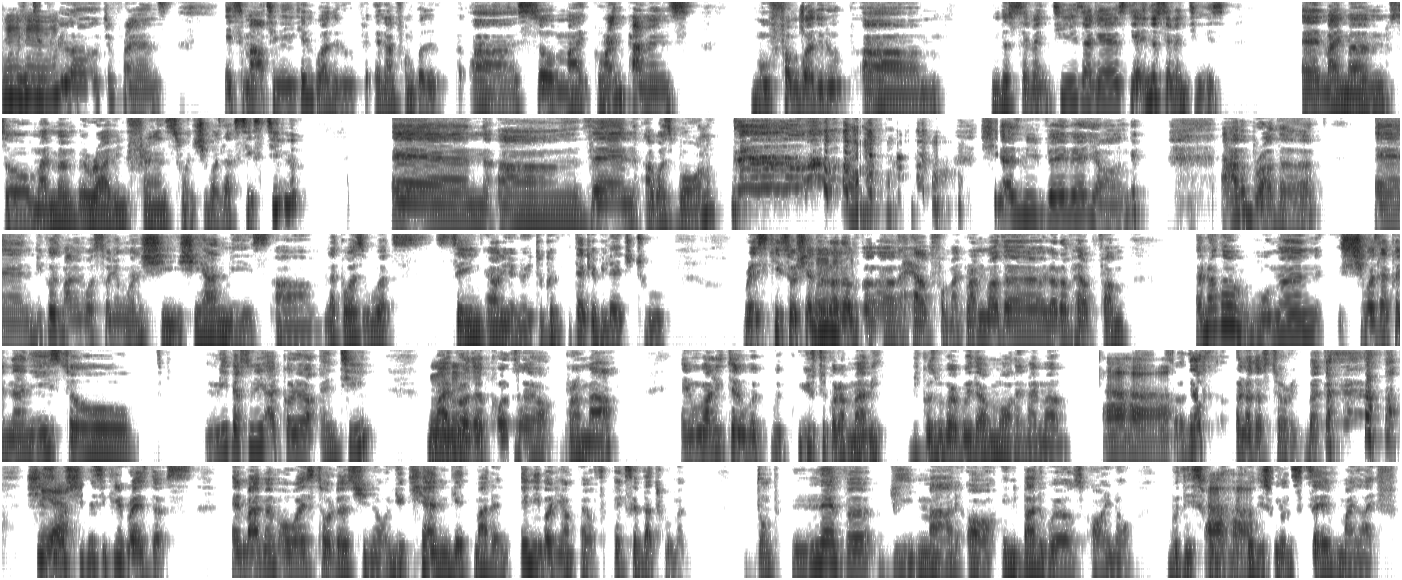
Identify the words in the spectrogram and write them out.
Mhm. belong to France. It's Martinique and Guadeloupe, and I'm from Guadeloupe. Uh, so my grandparents moved from Guadeloupe um, in the 70s, I guess. Yeah, in the 70s. And my mom, so my mom arrived in France when she was like 16. And uh, then I was born. she has me very, very young. I have a brother, and because my mom was so young when she she had me, um, like I was was saying earlier, you know, it took a, it take a village to kids. So she had a lot of uh, help from my grandmother, a lot of help from another woman. She was like a nanny. So me personally, I call her auntie. My Mhm. brother calls her grandma, and we were little. We, we used to call her mommy because we were with her more than my mom. Uh-huh. So that's another story. But she Yeah. so she basically raised us. And my mom always told us, you know, you can't get mad at anybody on earth except that woman. Don't never be mad or in bad words or, you know, with this woman Uh-huh. because this woman saved my life.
